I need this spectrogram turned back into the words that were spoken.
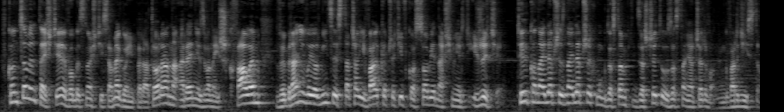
W końcowym teście, w obecności samego imperatora, na arenie zwanej szkwałem, wybrani wojownicy staczali walkę przeciwko sobie na śmierć i życie. Tylko najlepszy z najlepszych mógł dostąpić zaszczytu zostania czerwonym gwardzistą.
